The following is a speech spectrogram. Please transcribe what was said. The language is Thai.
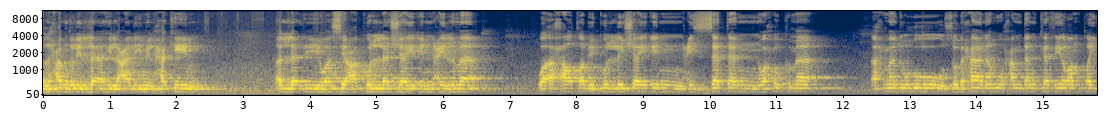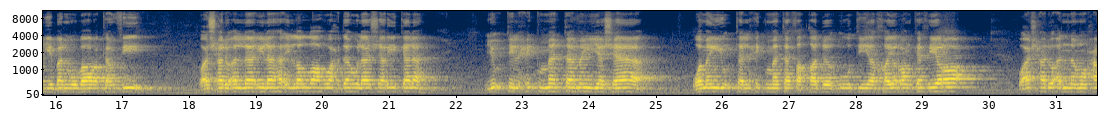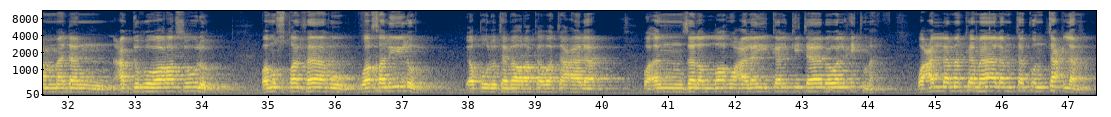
الحمد لله العليم الحكيم الذي وسع كل شيء علما وأحاط بكل شيء عزة وحكما. أحمده سبحانه حمدا كثيرا طيبا مباركا فيه. وأشهد أن لا إله إلا الله وحده لا شريك له. يؤتي الحكمة من يشاء ومن يؤت الحكمة فقد أوتي خيرا كثيرا. وأشهد أن محمدا عبده ورسوله ومصطفاه وخليله. يقول تبارك وتعالى وأنزل الله عليك الكتاب والحكمة وعلمك ما لم تكن تعلم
